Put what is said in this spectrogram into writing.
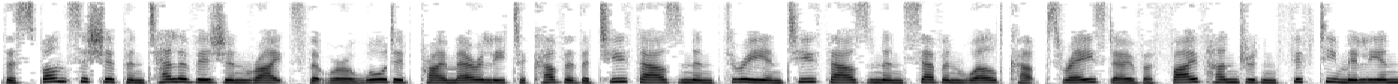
The sponsorship and television rights that were awarded primarily to cover the 2003 and 2007 World Cups raised over $550 million.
